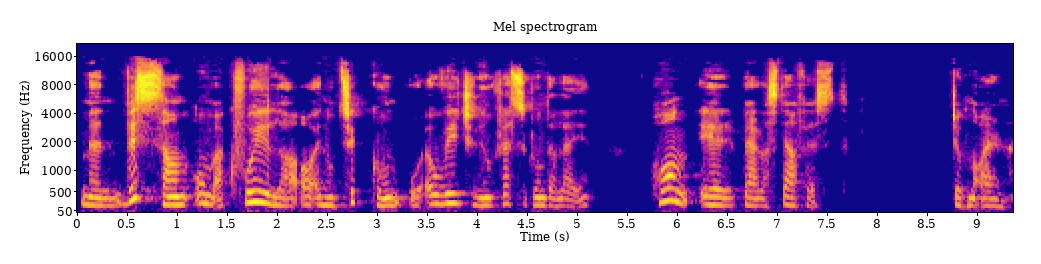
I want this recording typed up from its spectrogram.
Men vissan om a kvila av en trykkon og avvigelig om frelsegrundarleie, hon er bæra stafest, tjøkna ærne.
